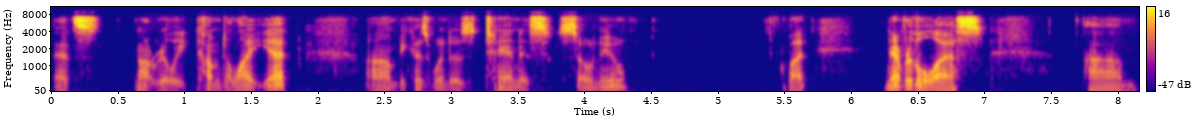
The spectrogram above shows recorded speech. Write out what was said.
That's not really come to light yet um, because Windows 10 is so new. But nevertheless, um,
